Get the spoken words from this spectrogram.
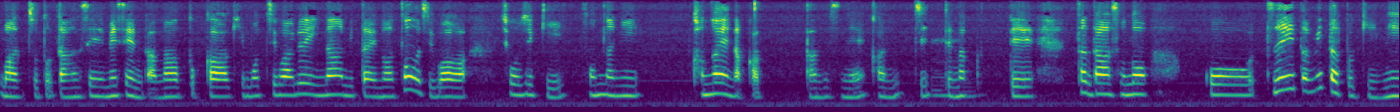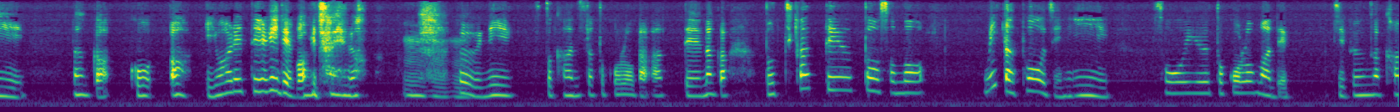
まあちょっと男性目線だなとか気持ち悪いなみたいのは当時は正直そんなに考えなかったんですね。感じてなくて、ただそのこうツイート見た時になんかこうあ言われてみればみたいなうんうにちょっと感じたところがあってなんかどっちかっていうとその見た当時にそういうところまで自分が考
